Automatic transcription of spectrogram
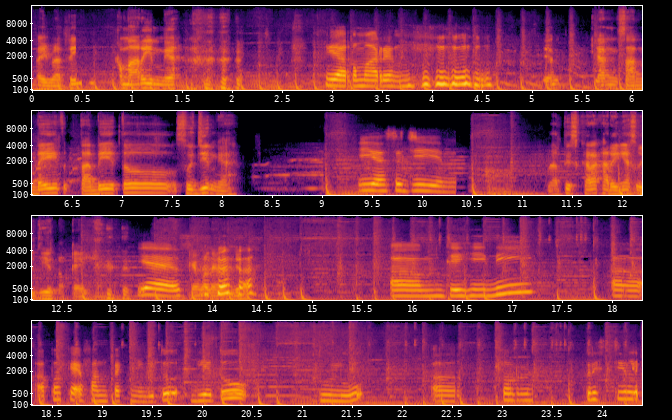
Tapi berarti kemarin ya, Iya, kemarin. yang Sunday tadi itu Sujin ya. iya, Sujin. Berarti sekarang harinya Sujin, oke. Yes. Oke, boleh lanjut. Em, Jaehi ini eh, apa kayak fun fact nih gitu dia tuh dulu aktor aktris cilik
